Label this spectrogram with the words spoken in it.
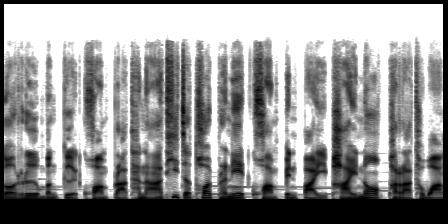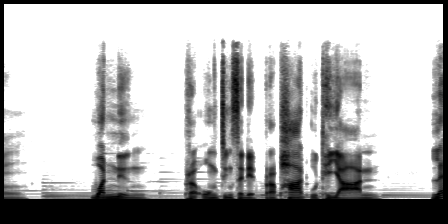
ก็เริ่มบังเกิดความปรารถนาที่จะทอดพระเนตรความเป็นไปภายนอกพระราชวัง วันหนึ่ง พระองค์จึงเสด็จประพาสอุทยาน และ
